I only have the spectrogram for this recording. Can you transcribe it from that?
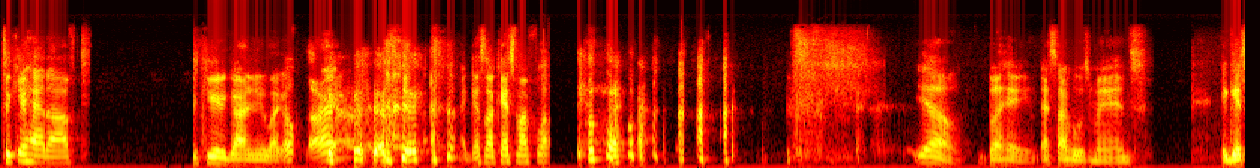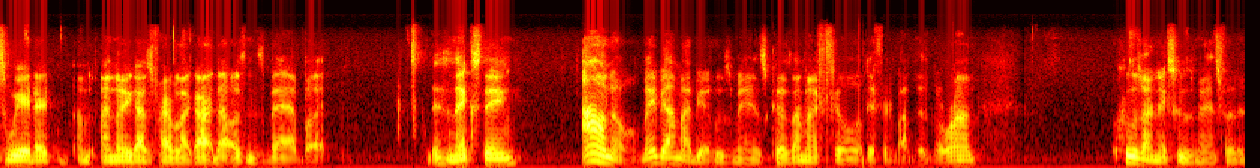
took your hat off, security guard, and you're like, oh, all right, I guess I'll catch my flight. Yo, but hey, that's our who's man's. It gets weirder. I'm, um, I know you guys are probably like, all right, that wasn't as bad, but this next thing, I don't know. Maybe I might be a who's man's because I might feel a little different about this. But Ron, who's our next who's man's for the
